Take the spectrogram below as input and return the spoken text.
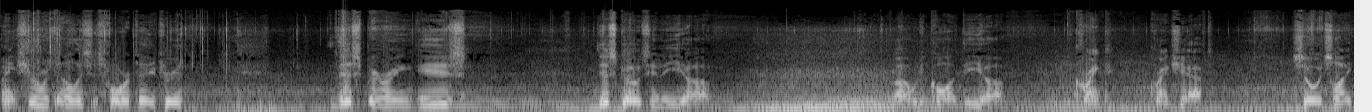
I ain't sure what the hell this is for, to tell you the truth. This bearing is, this goes in the, uh, uh, what do you call it, the uh, crank crankshaft. So it's like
